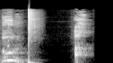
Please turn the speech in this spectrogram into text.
Dur.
